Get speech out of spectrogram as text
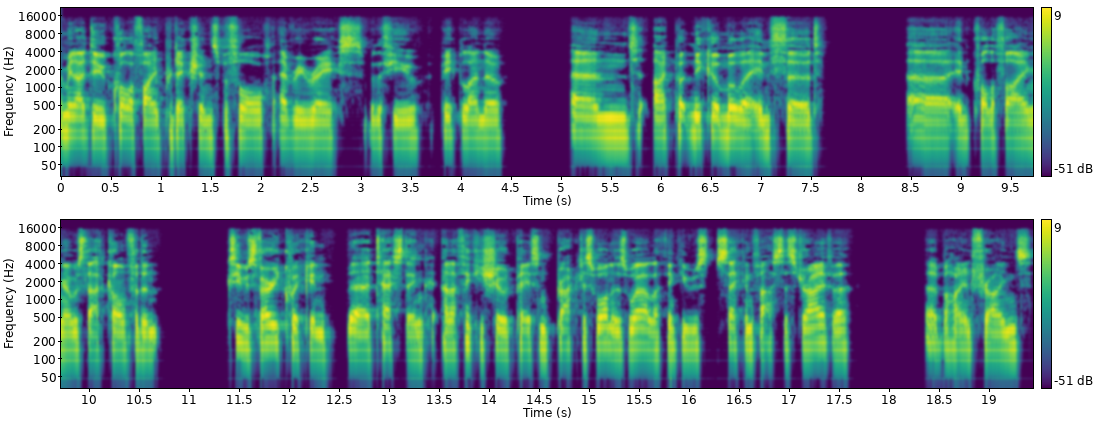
I mean, I do qualifying predictions before every race with a few people I know. And I put Nico Muller in third uh, in qualifying. I was that confident. Because he was very quick in uh, testing, and I think he showed pace in practice one as well. I think he was second fastest driver uh, behind Frijns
